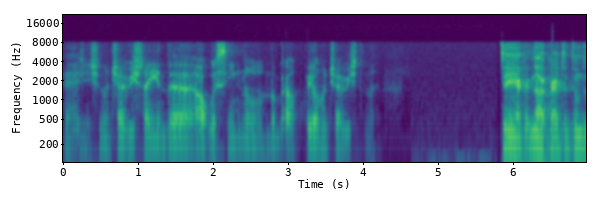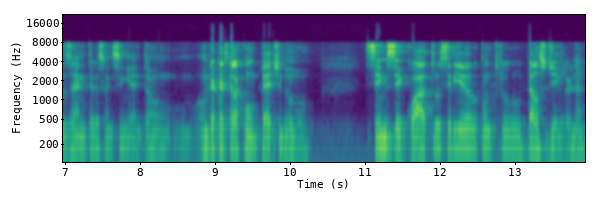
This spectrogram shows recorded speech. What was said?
É, a gente não tinha visto ainda algo assim no, no branco. Eu não tinha visto, né? Sim, a, não, a carta tem um design interessante, sim. É, então, a única carta que ela compete no CMC4 seria contra o Palace Jailer, né?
